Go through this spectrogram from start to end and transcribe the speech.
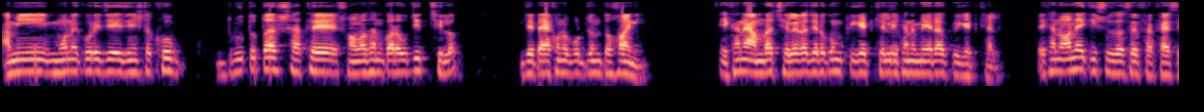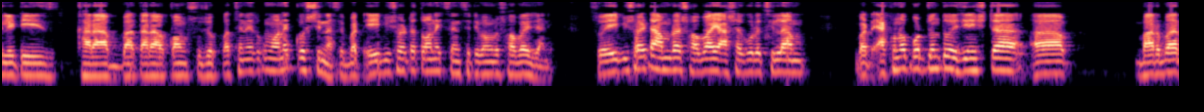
আমি মনে করি যে এই জিনিসটা খুব দ্রুততার সাথে সমাধান করা উচিত ছিল, যেটা এখনও পর্যন্ত হয়নি। এখানে আমরা ছেলেরা যেরকম ক্রিকেট খেলি এখানে মেয়েরাও ক্রিকেট খেলে। এখানে অনেক ইস্যুস আছে ফ্যাসিলিটিস খারাপ বা তারা কম সুযোগ পাচ্ছেন এরকম অনেক কোশ্চেন আছে বাট এই বিষয়টা তো অনেক সেন্সিটিভ আমরা সবাই জানি। সো এই বিষয়টা আমরা সবাই আশা করেছিলাম বাট এখনও পর্যন্ত এই জিনিসটা বারবার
